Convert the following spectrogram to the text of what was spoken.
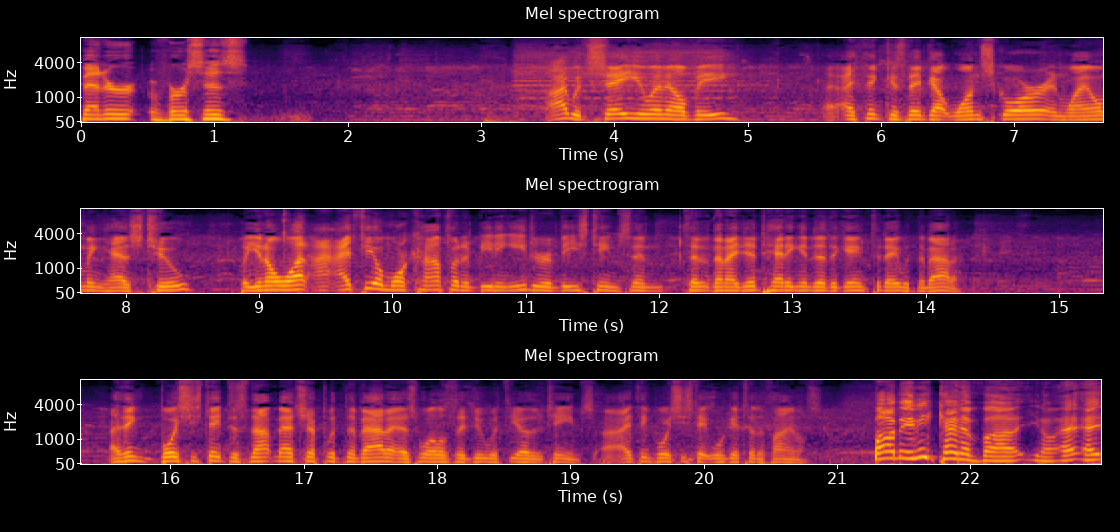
better versus? I would say UNLV. I think because they've got one score and Wyoming has two. But you know what? I, feel more confident beating either of these teams than than I did heading into the game today with Nevada. I think Boise State does not match up with Nevada as well as they do with the other teams. I think Boise State will get to the finals. Bob, any kind of uh, you know, I,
